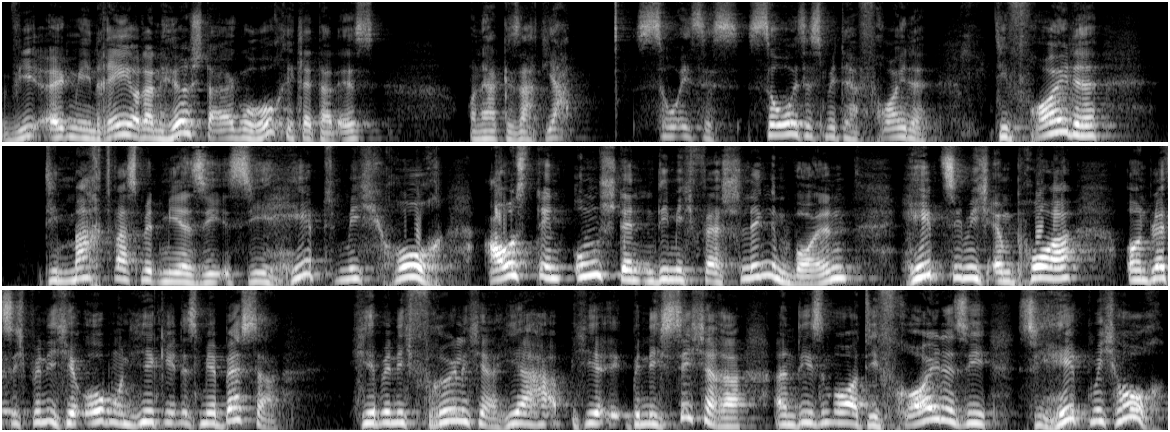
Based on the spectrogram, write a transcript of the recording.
wie irgendwie ein Reh oder ein Hirsch da irgendwo hochgeklettert ist. Und er hat gesagt, ja, so ist es. So ist es mit der Freude. Die Freude die macht was mit mir. Sie, sie hebt mich hoch aus den Umständen, die mich verschlingen wollen, hebt sie mich empor und plötzlich bin ich hier oben und hier geht es mir besser. Hier bin ich fröhlicher, hier, hab, hier bin ich sicherer an diesem Ort. Die Freude, sie, sie hebt mich hoch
